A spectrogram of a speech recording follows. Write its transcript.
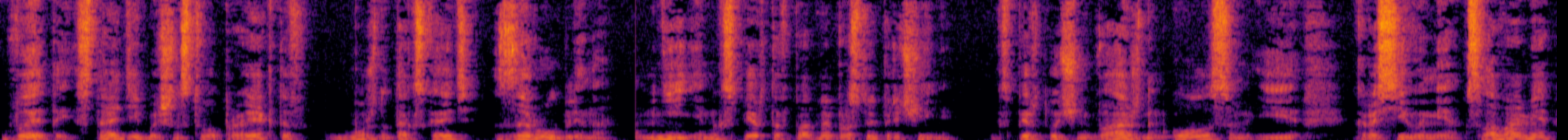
в этой стадии большинство проектов, можно так сказать, зарублено мнением экспертов по одной простой причине. Эксперт очень важным голосом и красивыми словами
